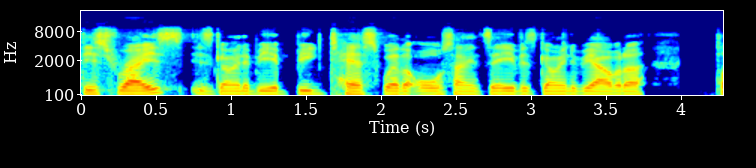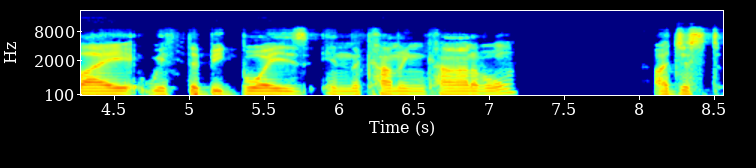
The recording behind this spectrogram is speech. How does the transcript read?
this race is going to be a big test whether All Saints Eve is going to be able to play with the big boys in the coming carnival. I just,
